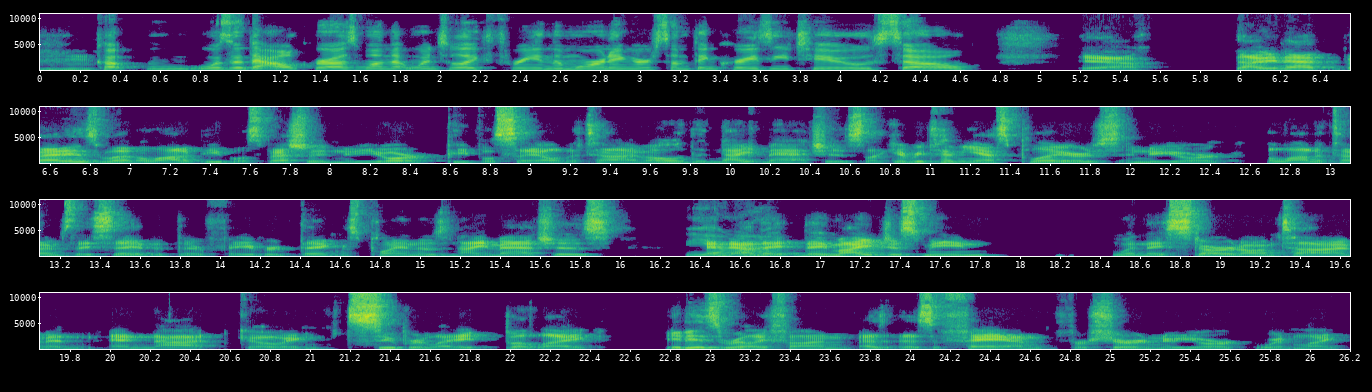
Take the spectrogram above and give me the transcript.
Mm-hmm. Cup, was it the Alcaraz one that went to like three in the morning or something crazy too? So yeah. I mean that that is what a lot of people, especially in New York, people say all the time. Oh, the night matches. Like every time you ask players in New York, a lot of times they say that their favorite thing is playing those night matches. Yeah. And now they, they might just mean when they start on time and and not going super late, but like it is really fun as, as a fan for sure in New York when like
